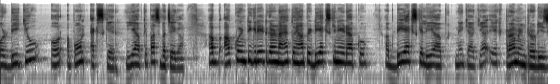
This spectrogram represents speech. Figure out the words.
और डी क्यू और अपॉन एक्स केयर ये आपके पास बचेगा अब आपको इंटीग्रेट करना है तो यहाँ पे डी एक्स की नीड है आपको अब डी एक्स के लिए आपने क्या किया एक टर्म इंट्रोड्यूस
